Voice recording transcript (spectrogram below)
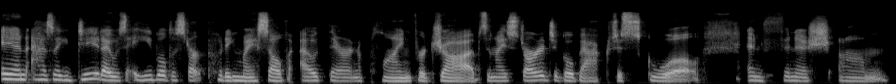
And as I did, I was able to start putting myself out there and applying for jobs. And I started to go back to school and finish. Um,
